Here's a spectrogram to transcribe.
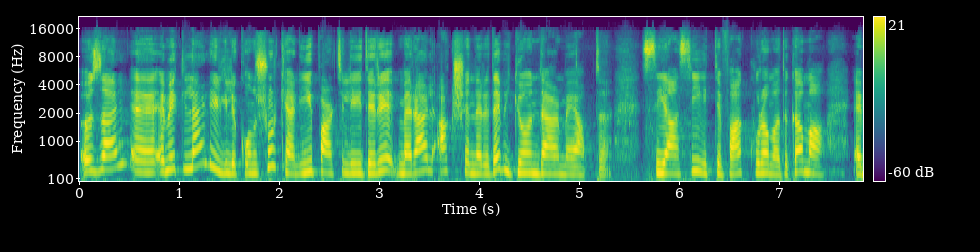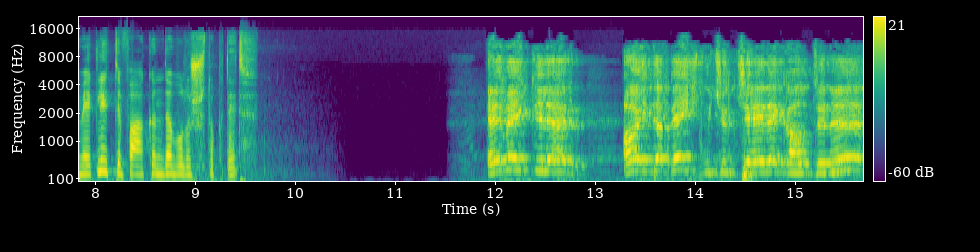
Özel e, emeklilerle ilgili konuşurken İyi Parti lideri Meral Akşener'e de bir gönderme yaptı. Siyasi ittifak kuramadık ama emekli ittifakında buluştuk dedi. Emekliler ayda beş buçuk çeyrek altını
